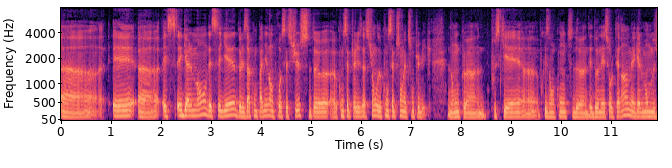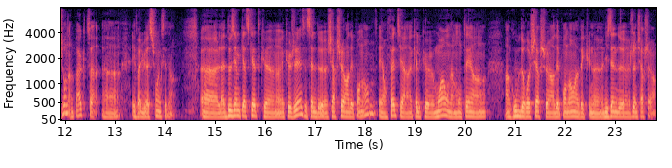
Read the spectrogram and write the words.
Euh, et, euh, et, également d'essayer de les accompagner dans le processus de euh, conceptualisation, de conception de l'action publique. Donc euh, tout ce qui est prise en compte de, des données sur le terrain, mais également mesure d'impact, évaluation, etc. la deuxième casquette que, que j'ai, c'est celle de chercheur indépendant. Et en fait, il y a quelques mois, on a monté un, un groupe de recherche indépendant avec une dizaine de jeunes chercheurs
